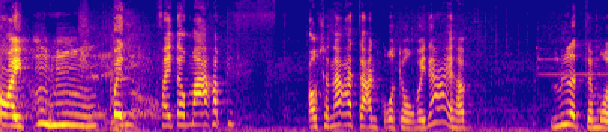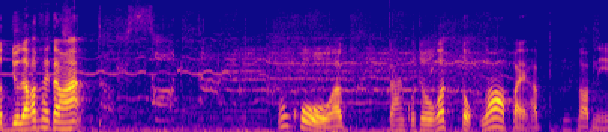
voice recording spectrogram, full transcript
ต่อยอืเป็นไซตามะครับ เอาชนะอาจารย์โกโจไปได้ครับ เลือดจะหมดอยู่แล้วครับไซตามะโอ้โหครับอาจารโกโจก็ตกรอบไปครับ รอบนี้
